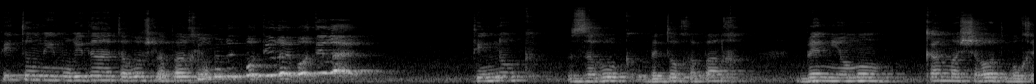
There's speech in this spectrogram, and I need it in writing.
פתאום היא מורידה את הראש לפח, היא אומרת, בוא תראה, בוא תראה. תינוק זרוק בתוך הפח, בן יומו, כמה שעות בוכה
